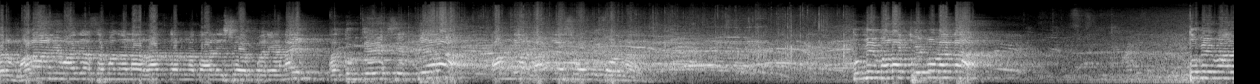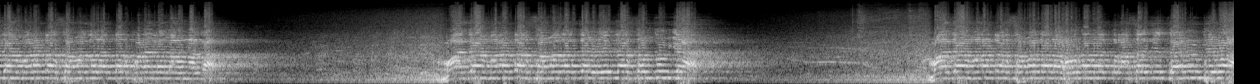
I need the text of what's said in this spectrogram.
तर मला आणि माझ्या समाजाला राजकारणात आल्याशिवाय पर्याय नाही. आणि तुमचे एकशे तेरा आमदार घातल्याशिवाय मी सोडणार. तुम्ही मला खेळू नका. तुम्ही माझ्या मराठा समाजाला तरफडायला लावू नका. माझ्या मराठा समाजाच्या वेदना समजून घ्या. माझ्या मराठा समाजाला होणाऱ्या त्रासाची जाणीव ठेवा.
